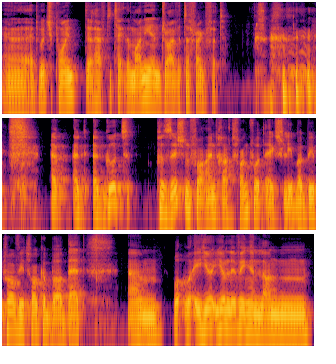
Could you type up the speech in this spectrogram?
Uh, at which point they'll have to take the money and drive it to Frankfurt. a, a, a, good position for Eintracht Frankfurt, actually. But before we talk about that, um, what, you're, you're living in London.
